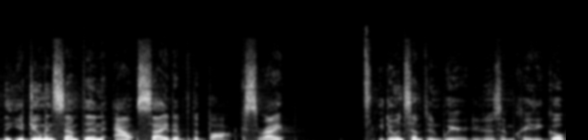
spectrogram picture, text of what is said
that you're doing something outside of the box, right? You're doing something weird. You're doing something crazy. Go,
